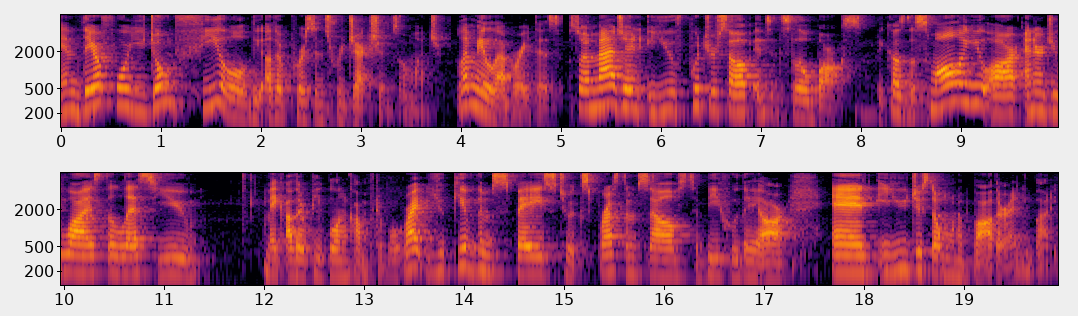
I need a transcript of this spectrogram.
and therefore you don't feel the other person's rejection so much. Let me elaborate this. So imagine you've put yourself into this little box because the smaller you are energy wise, the less you make other people uncomfortable, right? You give them space to express themselves, to be who they are, and you just don't want to bother anybody.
